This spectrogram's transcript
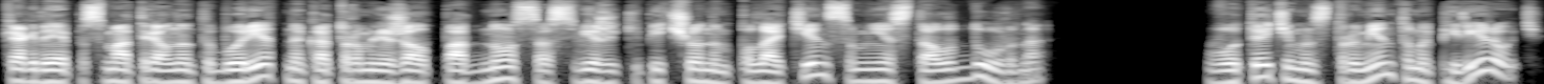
Когда я посмотрел на табурет, на котором лежал поднос со свежекипяченым полотенцем, мне стало дурно. Вот этим инструментом оперировать?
